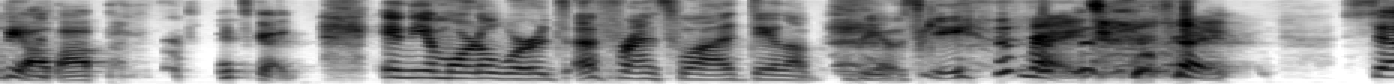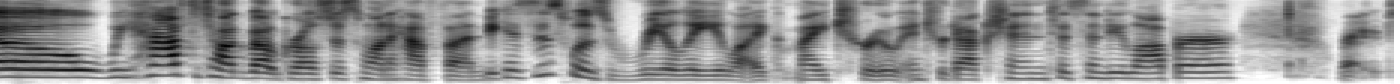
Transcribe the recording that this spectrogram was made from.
we all bop. It's good. In the immortal words of Francois de la Briosky. right, right. So we have to talk about Girls Just Want to Have Fun because this was really like my true introduction to Cyndi Lauper. Right.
